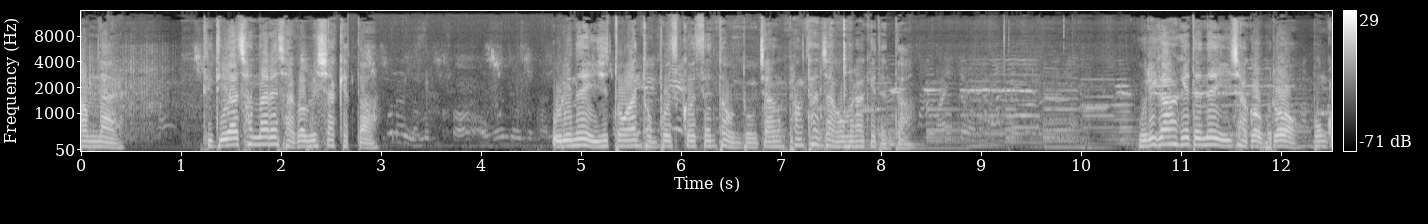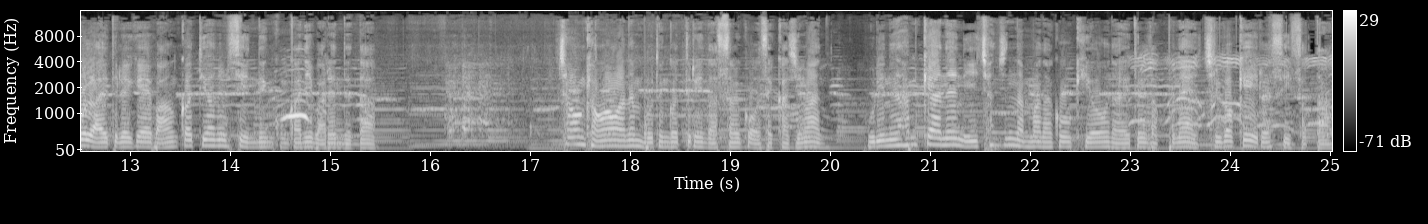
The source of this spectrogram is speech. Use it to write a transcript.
다음 날 드디어 첫날의 작업을 시작했다. 우리는 2주 동안 돈포스코 센터 운동장 평탄 작업을 하게 된다. 우리가 하게 되는 이 작업으로 몽골 아이들에게 마음껏 뛰어놀 수 있는 공간이 마련된다. 처음 경험하는 모든 것들이 낯설고 어색하지만 우리는 함께하는 이 천진난만하고 귀여운 아이들 덕분에 즐겁게 일할 수 있었다.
